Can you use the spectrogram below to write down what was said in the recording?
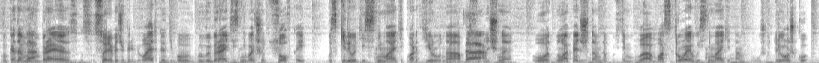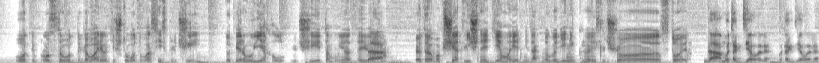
Вы когда да. вы выбираете, сори, опять же перебивает, когда типа вы выбираетесь небольшой тусовкой, вы скидываетесь, снимаете квартиру на посуточное, да. вот, ну опять же там, допустим, вас трое, вы снимаете там двушку, трешку, вот, и просто вот договариваетесь, что вот у вас есть ключи, кто первый уехал, ключи тому и отдаете. Да. Это вообще отличная тема, и это не так много денег, если что, стоит. Да, мы так делали, мы так делали.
